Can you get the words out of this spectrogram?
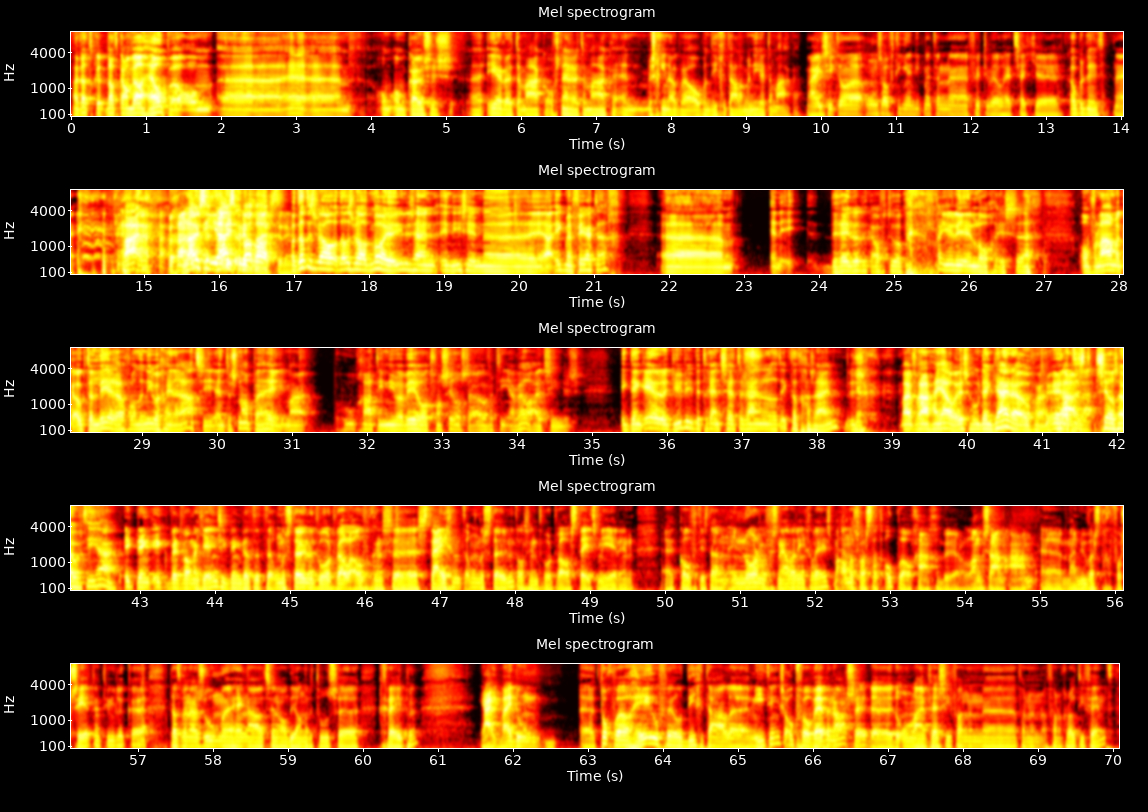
Maar dat, dat kan wel helpen om, eh, hè, ehm, om, om keuzes eh, eerder te maken of sneller te maken. En misschien ook wel op een digitale manier te maken. maar je ziet eh, ons over tien jaar niet met een eh, virtueel headsetje. Ik hoop het niet. Nee. Maar We gaan luister, over tien jaar luister, weer wacht. Want dat is, wel, dat is wel het mooie. Jullie zijn in die zin... ja, ik ben 40. Ehm, en ik- de reden dat ik af en toe ook bij jullie inlog is... om voornamelijk ook te leren van de nieuwe generatie. En te snappen, hé, hey, maar hoe gaat die nieuwe wereld van sales er over tien jaar wel uitzien? Dus ik denk eerder dat jullie de trendsetter zijn dan dat ik dat ga zijn. Dus Ja. mijn vraag aan jou is, hoe denk jij daarover? Ja, Wat is nou. sales over tien jaar? Ik denk, ik ben het wel met je eens. Ik denk dat het eh, ondersteunend wordt wel overigens eh, stijgend ondersteunend. Als in het wordt wel steeds meer. En eh, COVID is daar een enorme versneller in geweest. Maar anders was dat ook wel gaan gebeuren, langzaam aan. Maar nu was het geforceerd natuurlijk Ja. dat we naar Zoom, Hangouts en al die andere tools grepen. Ja, wij doen eh, toch wel heel veel digitale meetings. Ook veel webinars. Hè? De, de online versie van een, eh, van, een, van een groot event.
